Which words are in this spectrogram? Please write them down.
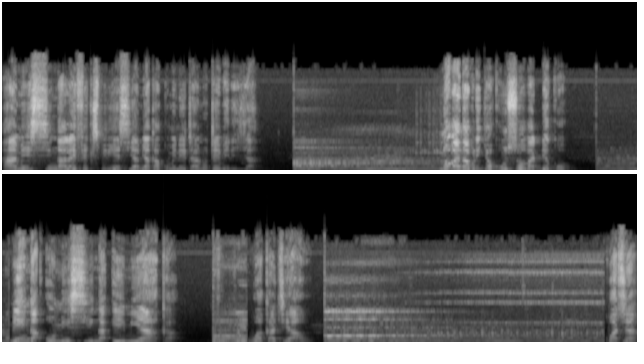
amisinga life experience ya myaka 15 tebereza noba nga bulijjo ku nsi obaddeko naye nga omisinga emyaka wakati awo. Kwata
